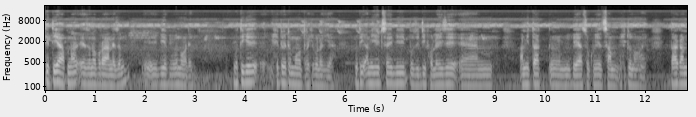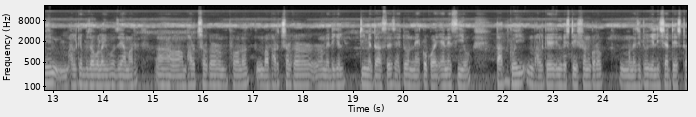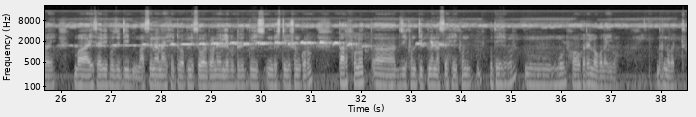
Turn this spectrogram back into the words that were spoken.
তেতিয়া আপোনাৰ এজনৰ পৰা আন এজন বিয়পিব নোৱাৰে। গতিকে, সেইটো এটা মনত ৰাখিবলগীয়া। গতিকে আমি এইচ আই ভি পজিটিভ হ'লেই যে আমি তাক বেয়া চকুৰে চাম, সেইটো নহয়। তাক আমি ভালকৈ বুজাব লাগিব যে আমাৰ ভাৰত চৰকাৰৰ ফলত বা ভাৰত চৰকাৰৰ মেডিকেল টীম এটা আছে, যিহেতু নেকো কয় এন এ চি অ' তাত গৈ ভালকৈ ইনভেষ্টিগেশ্যন কৰক। মানে যিটো এলিচা টেষ্ট হয় বা এইচ আই ভি পজিটিভ আছে নে নাই সেইটো আপুনি চোৱাৰ কাৰণে লেবৰেটৰীত গৈ ইনভেষ্টিগেশ্যন কৰক। তাৰ ফলত যিখন ট্ৰিটমেণ্ট আছে সেইখন গোটেই সেইবোৰ মূল সহকাৰে ল'ব লাগিব। ধন্যবাদ।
